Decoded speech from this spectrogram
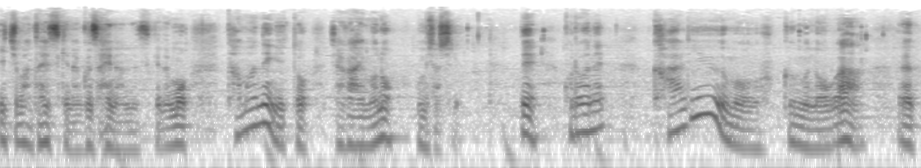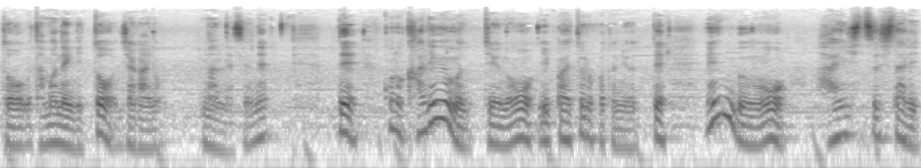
一番大好きな具材なんですけども玉ねぎとじゃがいものお味噌汁でこれはねカリウムを含むのが、えっと、玉ねぎとじゃがいもなんですよね。でこのカリウムっていうのをいっぱい摂ることによって塩分を排出したり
